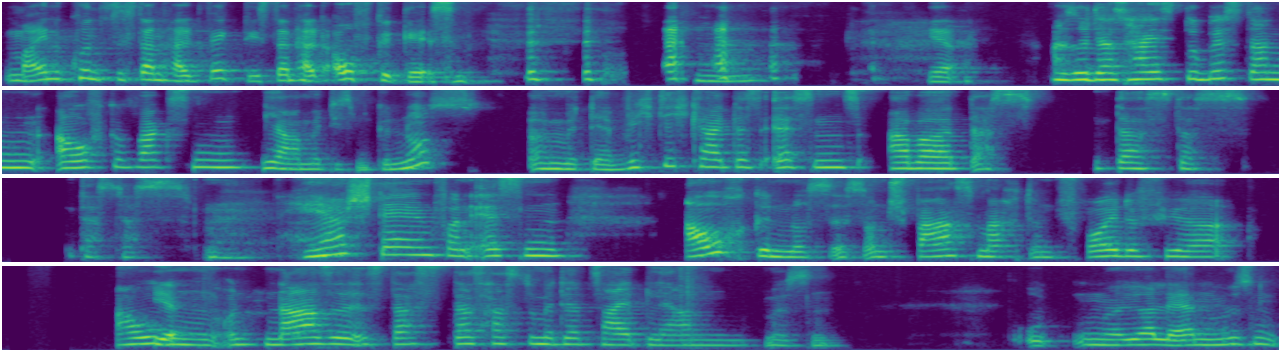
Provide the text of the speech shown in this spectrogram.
meine Kunst ist dann halt weg, die ist dann halt aufgegessen. mhm. ja. Also das heißt, du bist dann aufgewachsen, ja, mit diesem Genuss, mit der Wichtigkeit des Essens, aber dass, dass, dass, dass das Herstellen von Essen auch Genuss ist und Spaß macht und Freude für Augen ja. und Nase ist, das, das hast du mit der Zeit lernen müssen. Naja, lernen müssen,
